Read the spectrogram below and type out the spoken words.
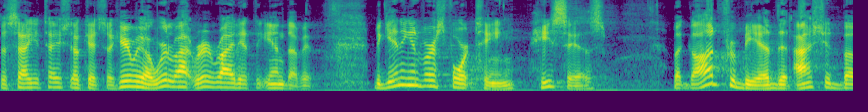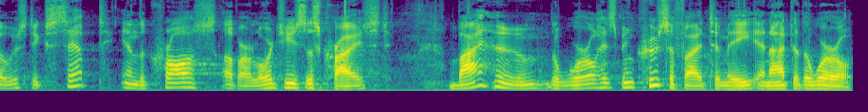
the salutation? Okay, so here we are. We're right, we're right at the end of it. Beginning in verse 14, he says, But God forbid that I should boast except in the cross of our Lord Jesus Christ, by whom the world has been crucified to me and I to the world.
